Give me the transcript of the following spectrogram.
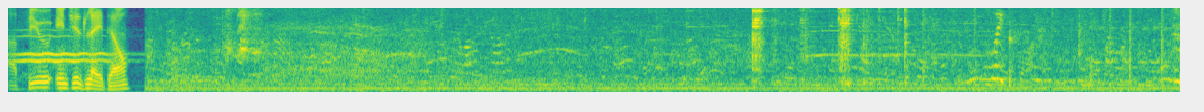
A few inches later. Ako Aku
